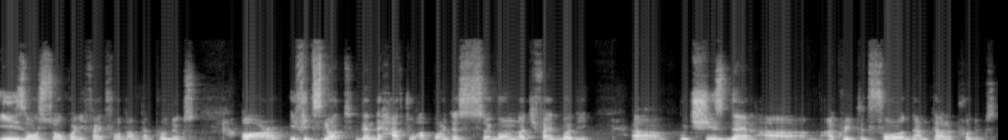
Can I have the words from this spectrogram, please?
is also qualified for dental products. Or if it's not, then they have to appoint a second notified body, uh, which is then uh, accredited for dental products.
